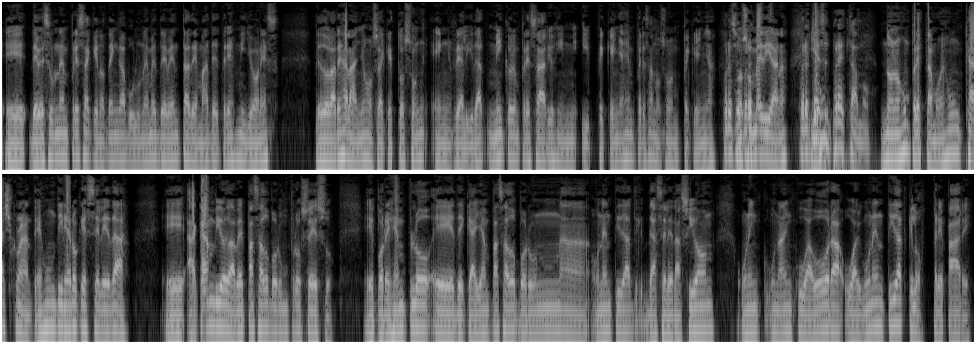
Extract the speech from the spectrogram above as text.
Eh, debe ser una empresa que no tenga volúmenes de venta de más de 3 millones de dólares al año, o sea que estos son en realidad microempresarios y, y pequeñas empresas, no son pequeñas, eso, no son pero- medianas. Pero esto es es- un préstamo. no, no es un préstamo, es un cash grant, es un dinero que se le da eh, a cambio de haber pasado por un proceso. Eh, por ejemplo, eh, de que hayan pasado por una, una entidad de aceleración, una, una incubadora o alguna entidad que los prepare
